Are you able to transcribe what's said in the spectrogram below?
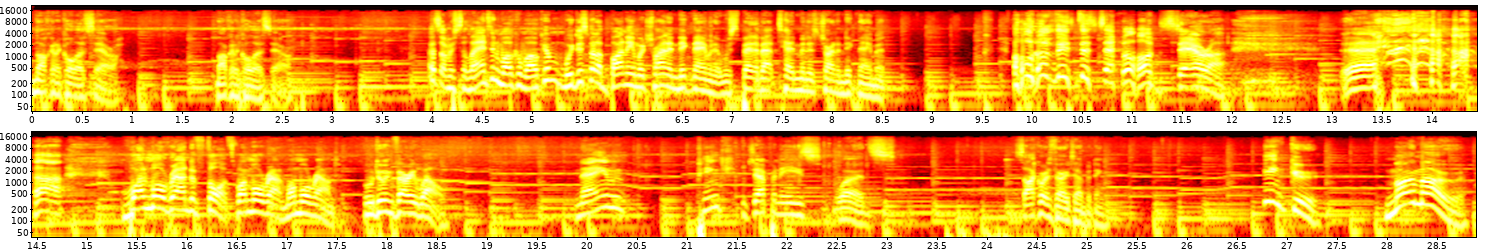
Not gonna call her Sarah. Not gonna call her Sarah. That's up, Mr. Lantern. Welcome, welcome. We just got a bunny and we're trying to nickname it. We've spent about 10 minutes trying to nickname it. All of this to settle on Sarah. One more round of thoughts. One more round. One more round. We're doing very well. Name pink Japanese words. Sakura is very tempting. Pinku. Momo.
